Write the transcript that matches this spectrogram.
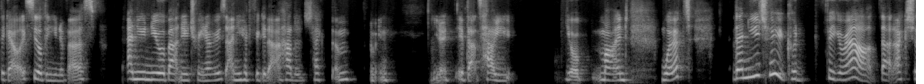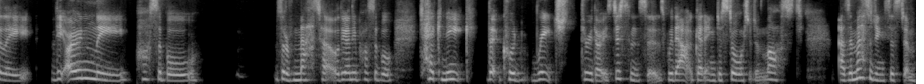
the galaxy or the universe, and you knew about neutrinos and you had figured out how to detect them, I mean, you know, if that's how you your mind worked, then you too could figure out that actually the only possible sort of matter or the only possible technique that could reach through those distances without getting distorted and lost as a messaging system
